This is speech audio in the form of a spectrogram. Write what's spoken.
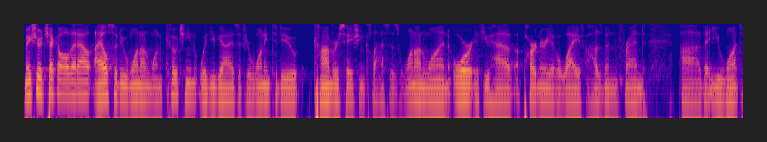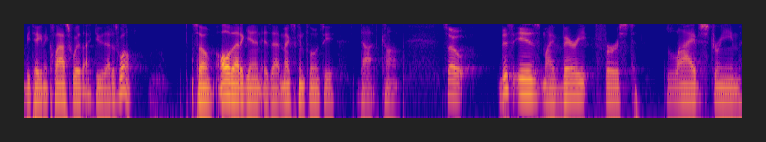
make sure to check all that out. I also do one on one coaching with you guys if you're wanting to do conversation classes one on one, or if you have a partner, you have a wife, a husband, a friend uh, that you want to be taking a class with, I do that as well. So, all of that again is at MexicanFluency.com. So, this is my very first live stream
